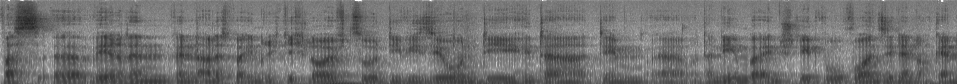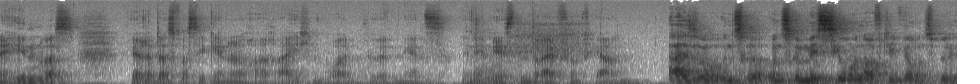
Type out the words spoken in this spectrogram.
was äh, wäre denn, wenn alles bei Ihnen richtig läuft, so die Vision, die hinter dem äh, Unternehmen bei Ihnen steht? Wo wollen Sie denn noch gerne hin? Was wäre das, was Sie gerne noch erreichen wollen würden jetzt in ja. den nächsten drei, fünf Jahren? Also unsere, unsere Mission, auf die wir uns be,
